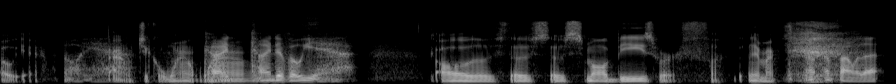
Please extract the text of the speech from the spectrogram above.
Oh yeah. Oh yeah. Wow, chicka wow, wow. Kind kind of oh yeah. All those those those small bees were fuck. Never mind. I'm, I'm fine with that.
